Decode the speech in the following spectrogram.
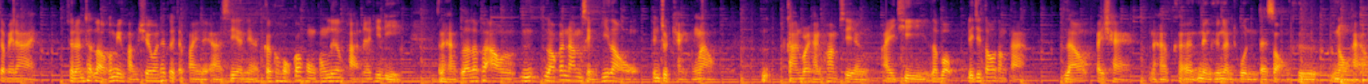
จะไม่ได้ฉะนั้นเราก็มีความเชื่อว่าถ้าเกิดจะไปในอาเซียนเนี่ยก็คงก็คงต้องเลือกพาร์ทเนอร์ที่ดีนะครับแล้วเราก็เอาเราก็นำสิ่งที่เราเป็นจุดแข็งของเรา การบริหารความเสี่ยง IT ระบบดิจิทัลต่างๆ แล้วไปแชร์นะครับหนึ่งคือเงินทุนแต่สองคือ know how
